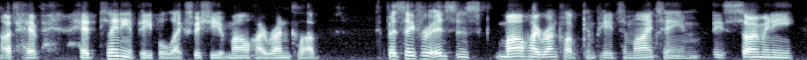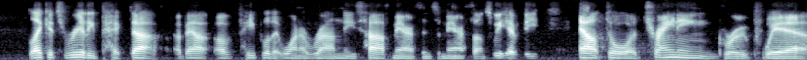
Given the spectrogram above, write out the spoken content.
I've have had plenty of people, like especially at Mile High Run Club. But say for instance, Mile High Run Club compared to my team, there's so many like it's really picked up about of people that want to run these half marathons and marathons. We have the outdoor training group where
